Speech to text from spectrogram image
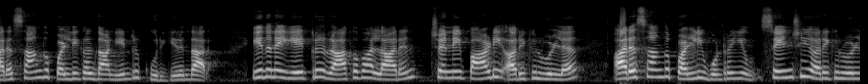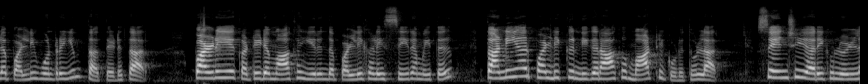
அரசாங்க பள்ளிகள் தான் என்று கூறியிருந்தார். இதனை ஏற்று ராகவா லாரன்ஸ் சென்னை பாடி அருகில் உள்ள அரசாங்க பள்ளி ஒன்றையும் செஞ்சி அருகிலுள்ள பள்ளி ஒன்றையும் தத்தெடுத்தார். பழைய கட்டிடமாக இருந்த பள்ளிகளை சீரமைத்து தனியார் பள்ளிக்கு நிகராக மாற்றி கொடுத்துள்ளார். செஞ்சி அருகிலுள்ள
